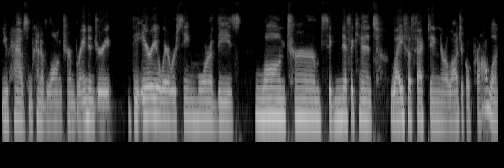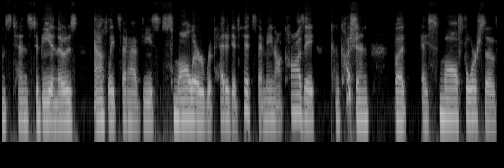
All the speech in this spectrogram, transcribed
you have some kind of long-term brain injury. The area where we're seeing more of these long term, significant, life affecting neurological problems tends to be in those athletes that have these smaller, repetitive hits that may not cause a concussion, but a small force of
